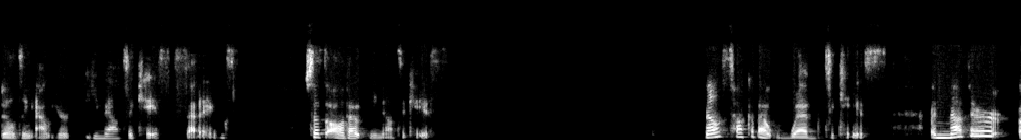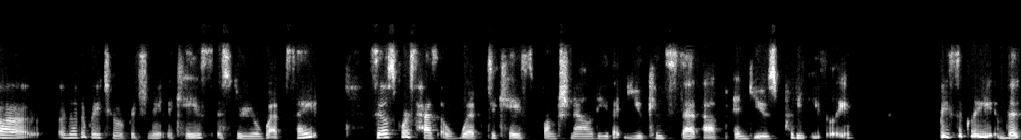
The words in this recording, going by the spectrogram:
building out your email to case settings. So that's all about email to case. Now let's talk about web to case. Another, uh, another way to originate a case is through your website. Salesforce has a web to case functionality that you can set up and use pretty easily. Basically, the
